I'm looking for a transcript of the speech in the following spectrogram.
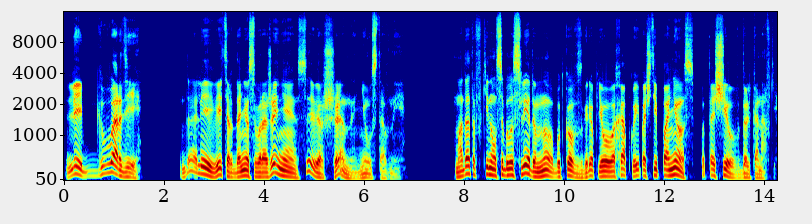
«Лейб-гвардии!» Далее ветер донес выражения совершенно неуставные. Мадатов кинулся было следом, но Будков сгреб его в охапку и почти понес, потащил вдоль канавки.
